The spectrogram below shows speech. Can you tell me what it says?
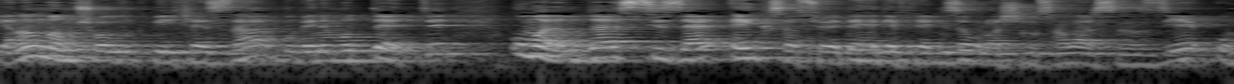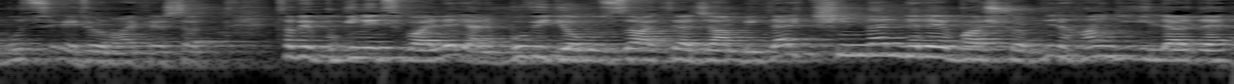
yanılmamış olduk bir kez daha. Bu beni mutlu etti. Umarım da sizler en kısa sürede hedeflerinize ulaşımı sağlarsınız diye umut ediyorum arkadaşlar. Tabi bugün itibariyle yani bu videomuzda aktaracağım bilgiler kimler nereye başvurabilir, hangi illerde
